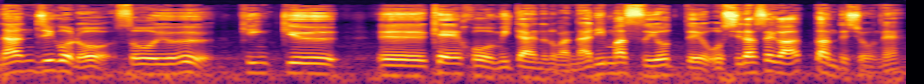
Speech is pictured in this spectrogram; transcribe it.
何時頃、そういう緊急、えー、警報みたいなのが鳴りますよっていうお知らせがあったんでしょうね。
